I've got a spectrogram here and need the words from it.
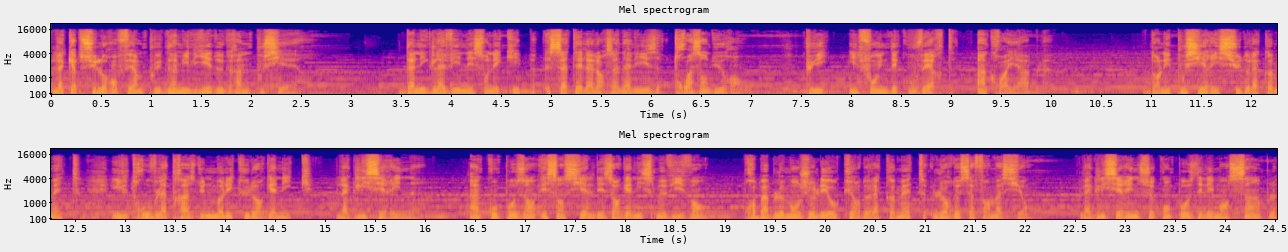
La capsule renferme plus d'un millier de grains de poussière. Danny Glavin et son équipe s'attellent à leurs analyses trois ans durant. Puis, ils font une découverte incroyable. Dans les poussières issues de la comète, ils trouvent la trace d'une molécule organique, la glycérine, un composant essentiel des organismes vivants, probablement gelé au cœur de la comète lors de sa formation. La glycérine se compose d'éléments simples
